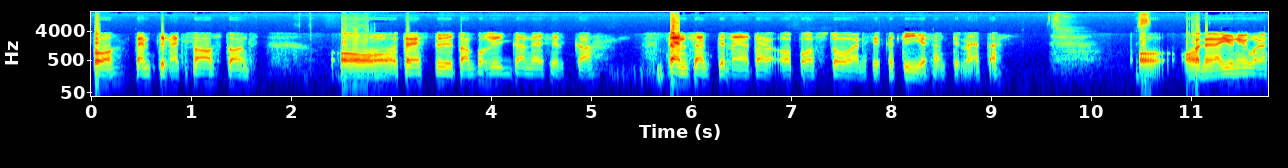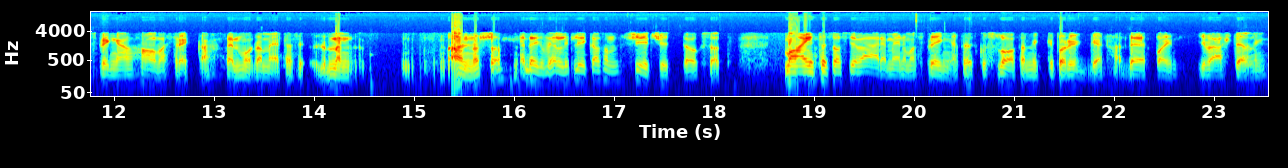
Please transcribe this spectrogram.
på 50 meters avstånd och träffytan på liggande är cirka 5 centimeter och på stående cirka 10 centimeter. Och, och den där junioren springer halva sträckan, 500 meter, men annars så är det väldigt lika som skidskytte också. Att man har inte så geväret med när man springer för att det skulle slå för mycket på ryggen, att det är på en gevärställning.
